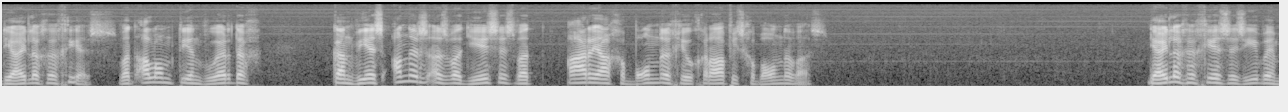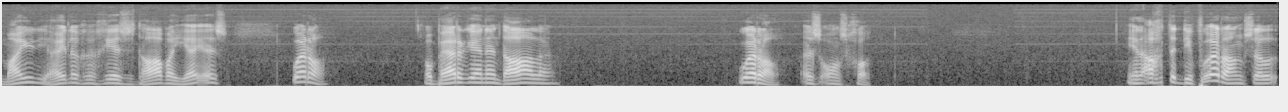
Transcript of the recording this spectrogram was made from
die Heilige Gees, wat alom teenwoordig kan wees anders as wat Jezus wat area gebonde, geografies gebonde was. Die Heilige Gees is hier by my, die Heilige Gees is daar waar jy is, ooral, op berge en in dale, ooral is ons God en achter die voorhangsel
